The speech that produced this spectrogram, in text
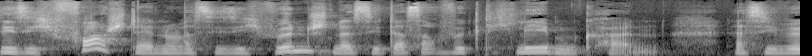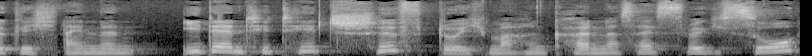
sie sich vorstellen und was sie sich wünschen, dass sie das auch wirklich leben können, dass sie wirklich einen Identitätsshift durchmachen können. Das heißt wirklich so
